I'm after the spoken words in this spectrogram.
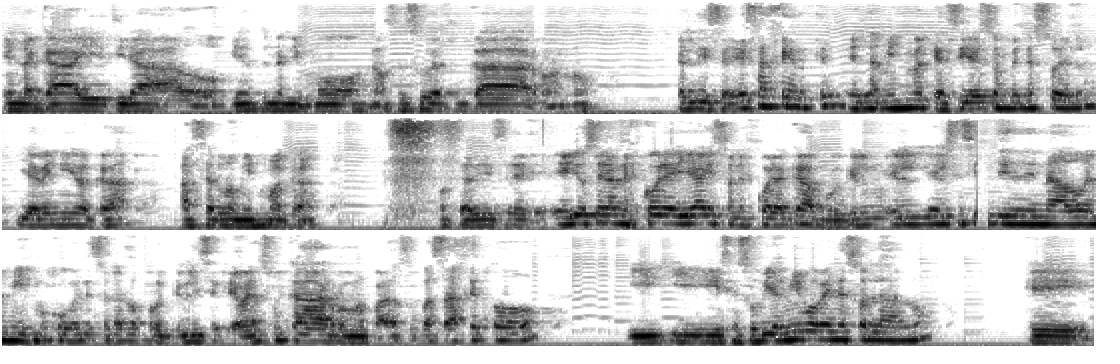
en la calle, tirado, pidiendo una limosna, o se sube a tu carro, ¿no? Él dice, esa gente es la misma que hacía eso en Venezuela y ha venido acá a hacer lo mismo acá. O sea, dice, ellos eran escoria allá y son escoria acá, porque él, él- él se siente indignado él mismo como venezolano porque él dice que va en su carro, no paga su pasaje, todo, y, y se subía el mismo venezolano que,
